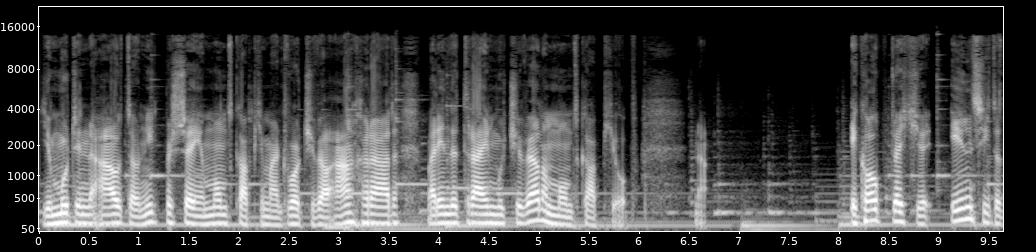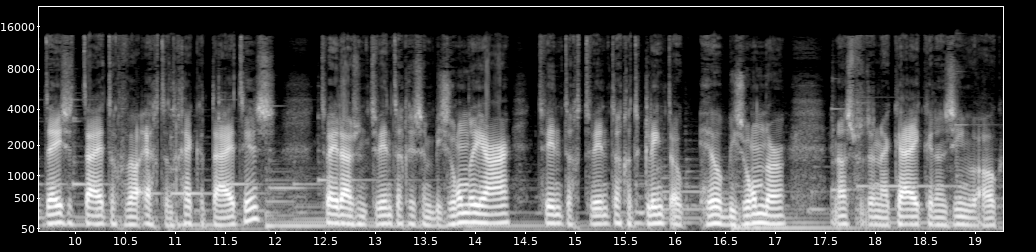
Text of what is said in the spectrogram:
Je moet in de auto niet per se een mondkapje, maar het wordt je wel aangeraden. Maar in de trein moet je wel een mondkapje op. Nou, ik hoop dat je inziet dat deze tijd toch wel echt een gekke tijd is. 2020 is een bijzonder jaar. 2020, het klinkt ook heel bijzonder. En als we er naar kijken, dan zien we ook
